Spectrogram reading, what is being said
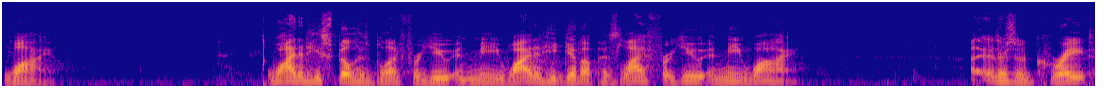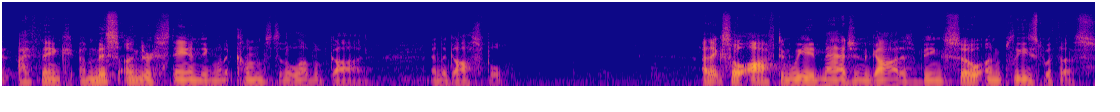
Why? Why did He spill His blood for you and me? Why did He give up His life for you and me? Why? Uh, There's a great, I think, a misunderstanding when it comes to the love of God and the gospel. I think so often we imagine God as being so unpleased with us,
